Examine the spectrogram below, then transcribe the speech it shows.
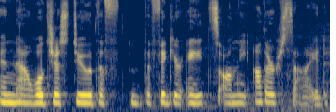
And now we'll just do the, the figure eights on the other side.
